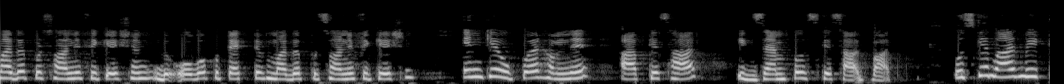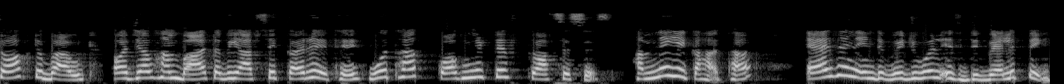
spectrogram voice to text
mother person over protect mother personification ان کے اوپر ہم نے آپ کے ساتھ اگزامپل کے ساتھ بات اس کے بعد بھی ٹاک اباؤٹ اور جب ہم بات ابھی آپ سے کر رہے تھے وہ تھا کوگنیٹیو پروسیس ہم نے یہ کہا تھا as an individual is developing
